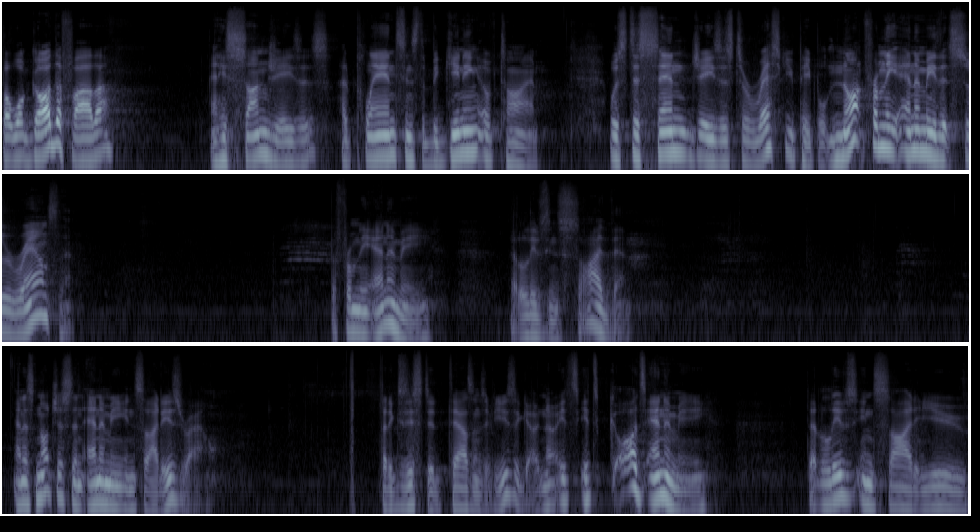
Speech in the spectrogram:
But what God the Father and his Son Jesus had planned since the beginning of time was to send Jesus to rescue people, not from the enemy that surrounds them, but from the enemy that lives inside them. And it's not just an enemy inside Israel that existed thousands of years ago. No, it's, it's God's enemy that lives inside you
